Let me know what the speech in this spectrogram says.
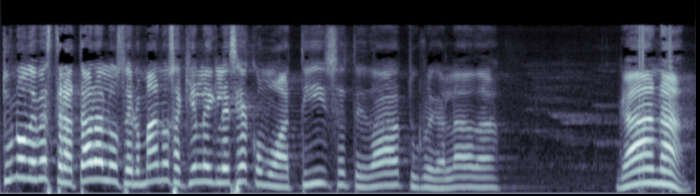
Tú no debes tratar a los hermanos aquí en la iglesia como a ti se te da tu regalada gana.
